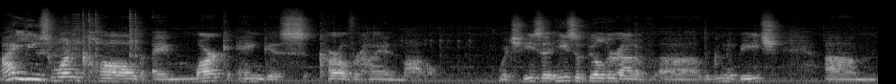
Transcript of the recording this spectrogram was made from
I use one called a Mark Angus Carl Verheyen model, which he's a he's a builder out of uh, Laguna Beach, um,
